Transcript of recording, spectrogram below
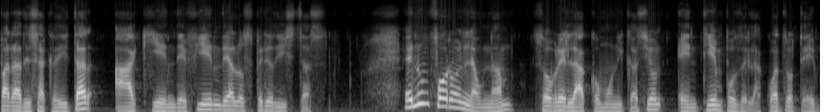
para desacreditar a quien defiende a los periodistas. En un foro en la UNAM sobre la comunicación en tiempos de la 4T,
